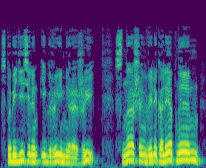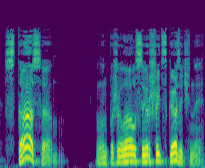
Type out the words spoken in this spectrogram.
с победителем игры «Миражи», с нашим великолепным Стасом!» Он пожелал совершить сказочное,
